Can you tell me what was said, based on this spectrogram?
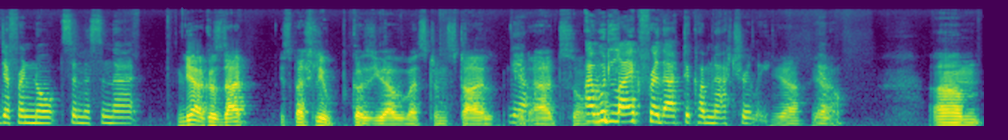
different notes and this and that. Yeah, because that, especially because you have a Western style, Yeah. it adds so much. I would like for that to come naturally. Yeah, You yeah. know. Um,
